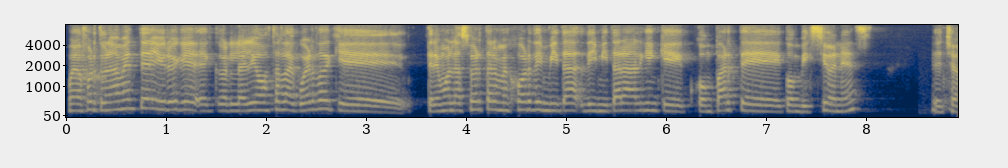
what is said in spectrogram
bueno, afortunadamente yo creo que con Lali vamos a estar de acuerdo que tenemos la suerte a lo mejor de, invitar, de invitar a alguien que comparte convicciones. De hecho,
